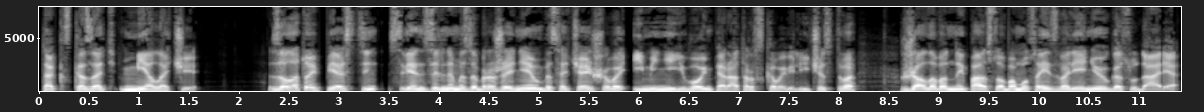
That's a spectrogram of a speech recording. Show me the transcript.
так сказать, мелочи. Золотой перстень с вензельным изображением высочайшего имени его императорского величества, жалованный по особому соизволению государя,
